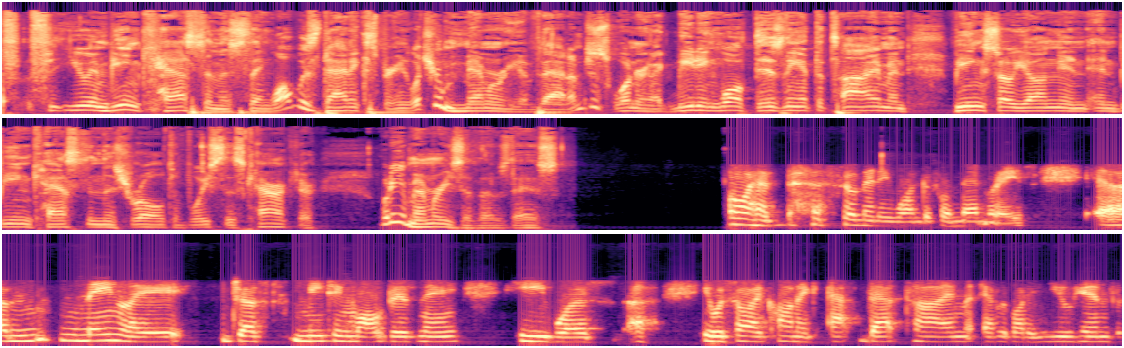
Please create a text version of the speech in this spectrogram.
for you and being cast in this thing, what was that experience? What's your memory of that? I'm just wondering, like meeting Walt Disney at the time and being so young and, and being cast in this role to voice this character. What are your memories of those days? Oh, I have so many wonderful memories. Um, mainly just meeting Walt Disney. He was uh, he was so iconic at that time. Everybody knew him. The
